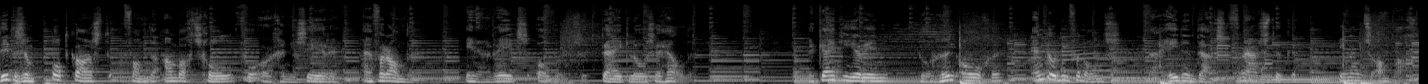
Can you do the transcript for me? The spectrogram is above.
Dit is een podcast van de Ambachtschool voor Organiseren en Veranderen in een reeks over onze tijdloze helden. We kijken hierin door hun ogen en door die van ons naar hedendaagse vraagstukken in ons ambacht.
